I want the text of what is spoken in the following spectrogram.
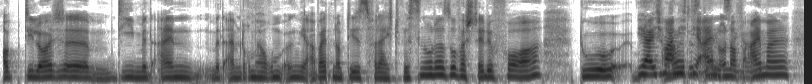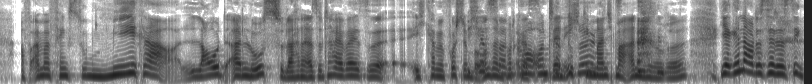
ob die Leute, die mit einem, mit einem drumherum irgendwie arbeiten, ob die das vielleicht wissen oder so. Was stell dir vor, du Ja, ich war nicht die dann und auf einmal, auf einmal fängst du mega laut an loszulachen. Also teilweise, ich kann mir vorstellen, Ich bei unseren Podcasts, wenn ich die manchmal anhöre. ja, genau, das ist ja das Ding.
